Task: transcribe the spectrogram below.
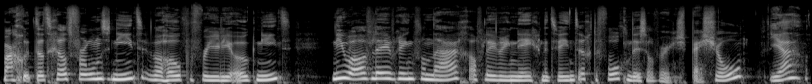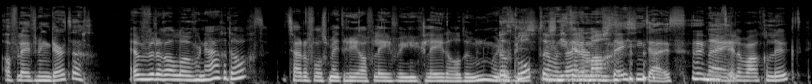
Maar goed, dat geldt voor ons niet. We hopen voor jullie ook niet. Nieuwe aflevering vandaag, aflevering 29. De volgende is alweer een special. ja, aflevering 30. Hebben we er al over nagedacht? Het zouden volgens mij drie afleveringen geleden al doen. Maar dat, dat, klopt, is, is niet helemaal nog steeds niet uit. niet Nee. helemaal gelukt.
